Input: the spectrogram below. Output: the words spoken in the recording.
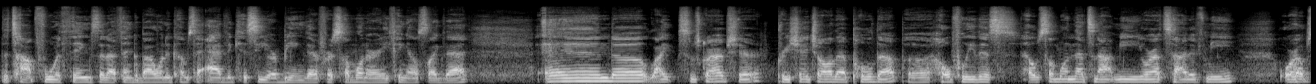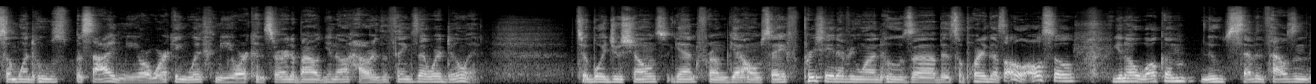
the top four things that I think about when it comes to advocacy or being there for someone or anything else like that. And uh, like, subscribe, share. Appreciate y'all that pulled up. Uh, hopefully this helps someone that's not me or outside of me, or helps someone who's beside me or working with me or concerned about you know how are the things that we're doing. It's your boy Juice Jones again from Get Home Safe. Appreciate everyone who's uh, been supporting us. Oh, also, you know, welcome new 7,000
